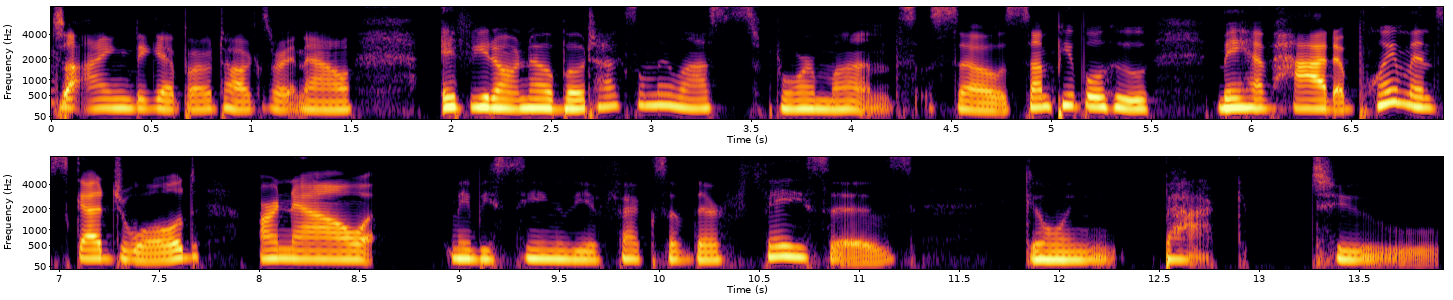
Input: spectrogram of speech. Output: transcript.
dying to get Botox right now. If you don't know, Botox only lasts four months. So some people who may have had appointments scheduled are now maybe seeing the effects of their faces going back to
